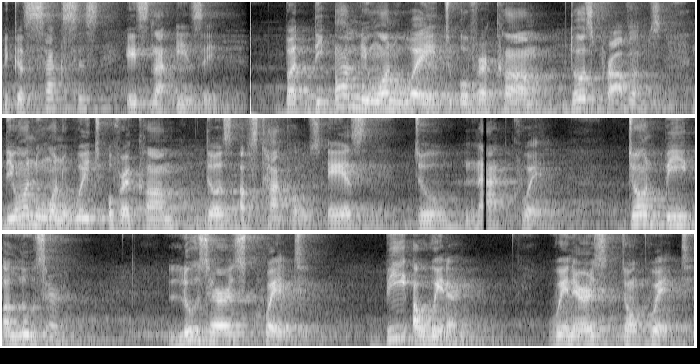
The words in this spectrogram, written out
because success is not easy. But the only one way to overcome those problems, the only one way to overcome those obstacles is do not quit. Don't be a loser. Losers quit. Be a winner. Winners don't quit.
